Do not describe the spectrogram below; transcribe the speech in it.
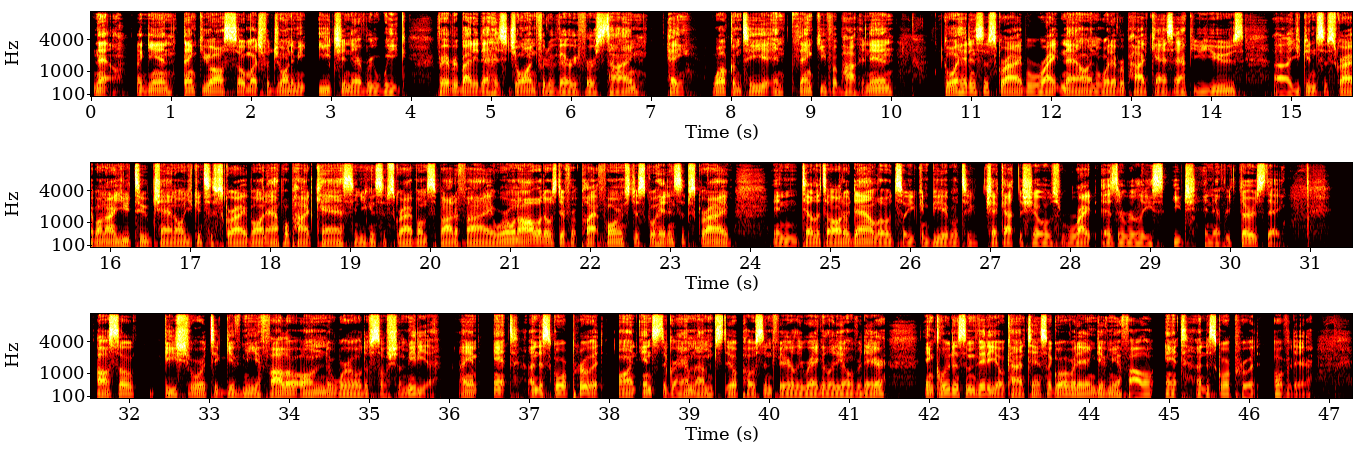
Now, again, thank you all so much for joining me each and every week. For everybody that has joined for the very first time, hey, welcome to you and thank you for popping in go ahead and subscribe right now on whatever podcast app you use. Uh, you can subscribe on our YouTube channel. You can subscribe on Apple Podcasts and you can subscribe on Spotify. We're on all of those different platforms. Just go ahead and subscribe and tell it to auto download so you can be able to check out the shows right as they release each and every Thursday. Also, be sure to give me a follow on the world of social media. I am ant underscore Pruitt on Instagram. And I'm still posting fairly regularly over there, including some video content. So go over there and give me a follow, ant underscore Pruitt over there.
